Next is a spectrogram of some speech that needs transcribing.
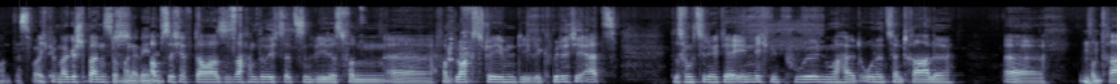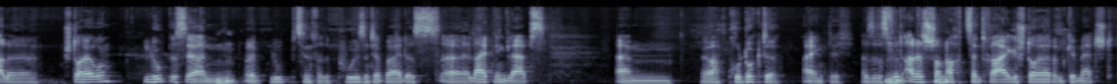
Und das wollte Ich bin mal gespannt, so mal ob sich auf Dauer so Sachen durchsetzen wie das von, äh, von Blockstream, die Liquidity Ads. Das funktioniert ja ähnlich wie Pool, nur halt ohne zentrale, äh, Mhm. zentrale Steuerung. Loop ist ja ein, Mhm. oder Loop beziehungsweise Pool sind ja beides äh, Lightning Labs ähm, ja, Produkte eigentlich. Also das wird Mhm. alles schon noch zentral gesteuert und gematcht,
